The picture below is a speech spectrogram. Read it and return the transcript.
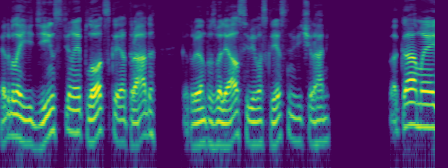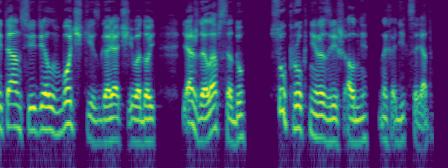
Это была единственная плотская отрада, которую он позволял себе воскресными вечерами. Пока Мэйтан сидел в бочке с горячей водой, я ждала в саду. Супруг не разрешал мне находиться рядом.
